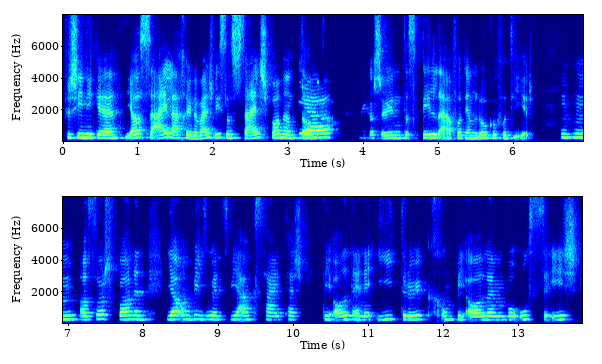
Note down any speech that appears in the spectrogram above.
verschiedenen ja, Seilen. Können, weißt du, wie so ein Seil spannen und ja. dann mega schön das Bild auch von dem Logo von dir. Mhm, also so spannend. Ja, und weil du jetzt wie auch gesagt hast, bei all diesen Eindrücken und bei allem, was außen ist,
